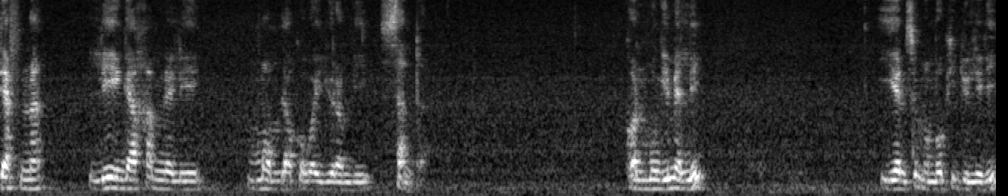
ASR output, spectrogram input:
def na lii nga xam ne lii moom la ko way juram bi sant kon mu ngi mel ni yéen suma mbokki jullit yi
